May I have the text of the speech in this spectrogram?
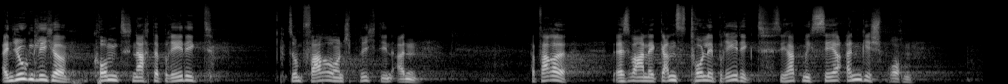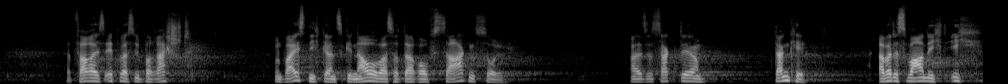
Ein Jugendlicher kommt nach der Predigt zum Pfarrer und spricht ihn an. Herr Pfarrer, es war eine ganz tolle Predigt. Sie hat mich sehr angesprochen. Der Pfarrer ist etwas überrascht und weiß nicht ganz genau, was er darauf sagen soll. Also sagt er, danke, aber das war nicht ich,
